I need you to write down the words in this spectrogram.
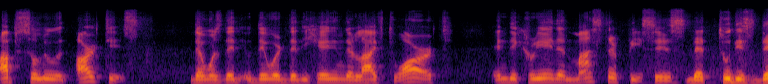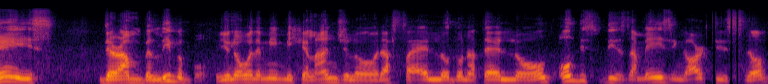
absolute artists that was they, they were dedicating their life to art. And they created masterpieces that to these days they're unbelievable you know what i mean michelangelo raffaello donatello all, all these these amazing artists no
